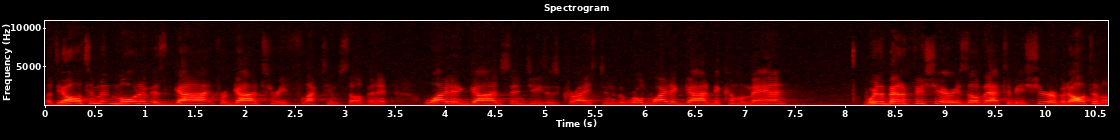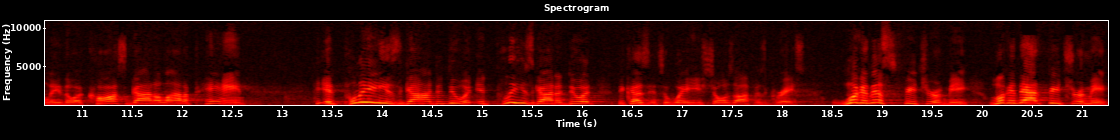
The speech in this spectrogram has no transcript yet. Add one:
but the ultimate motive is God for God to reflect himself in it. Why did God send Jesus Christ into the world? Why did God become a man? We're the beneficiaries of that to be sure, but ultimately, though it cost God a lot of pain, it pleased God to do it. It pleased God to do it because it's a way He shows off His grace. Look at this feature of me. Look at that feature of me.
